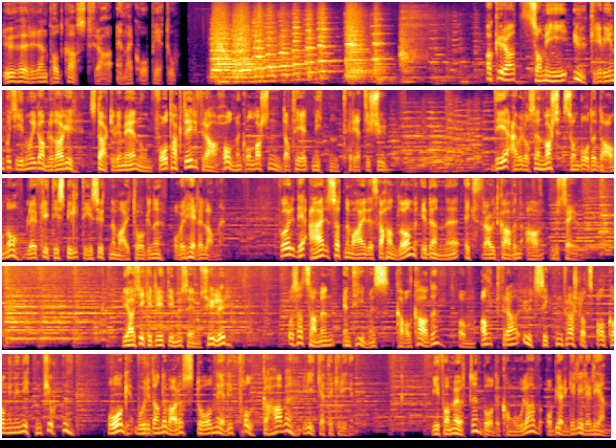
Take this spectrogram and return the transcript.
Du hører en podkast fra NRK P2. Akkurat som i Ukerevyen på kino i gamle dager, starter vi med noen få takter fra Holmenkollmarsjen datert 1937. Det er vel også en marsj som både da og nå ble flittig spilt i 17. mai-togene over hele landet. For det er 17. mai det skal handle om i denne ekstrautgaven av Museum. Vi har kikket litt i museums hyller og satt sammen en times kavalkade om alt fra utsikten fra Slottsbalkongen i 1914 og hvordan det var å stå nede i folkehavet like etter krigen. Vi får møte både kong Olav og Bjørge Lillelien.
